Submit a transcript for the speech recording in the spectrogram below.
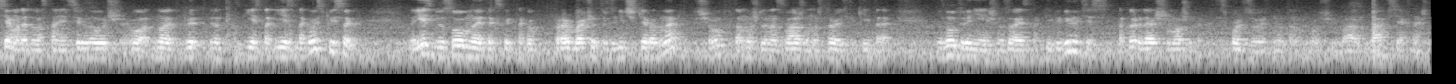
всем от этого станет сильно лучше. Вот. Но это, это, есть, есть такой список, но есть, безусловно, так сказать, такой большой стратегический roadmap. Почему? Потому что для нас важно настроить какие-то внутренние, что называется, там, capabilities, которые дальше можно использовать ну, там, в общем, во, во всех, значит,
